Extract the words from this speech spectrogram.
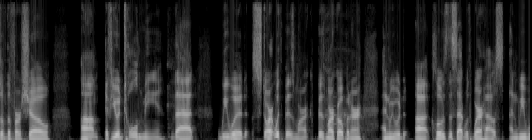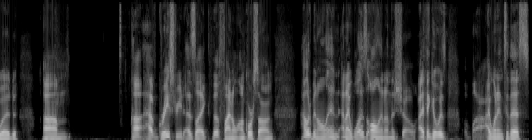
Of the first show. Um, if you had told me that we would start with Bismarck, Bismarck opener, and we would uh, close the set with Warehouse, and we would um, uh, have Gray Street as like the final encore song, I would have been all in, and I was all in on this show. I think it was. I went into this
